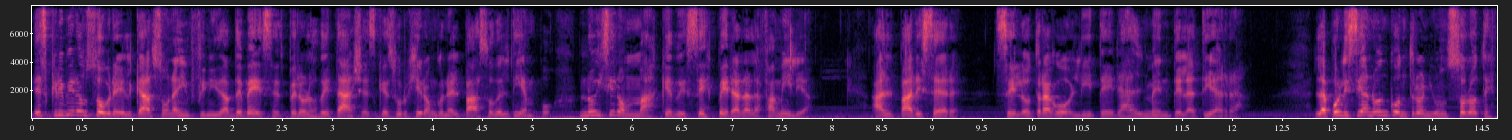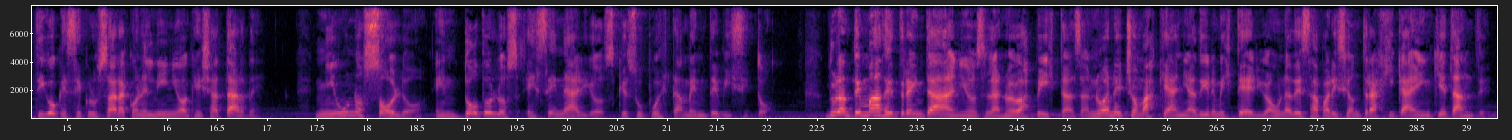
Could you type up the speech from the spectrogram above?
Escribieron sobre el caso una infinidad de veces, pero los detalles que surgieron con el paso del tiempo no hicieron más que desesperar a la familia. Al parecer, se lo tragó literalmente la tierra. La policía no encontró ni un solo testigo que se cruzara con el niño aquella tarde, ni uno solo en todos los escenarios que supuestamente visitó. Durante más de 30 años, las nuevas pistas no han hecho más que añadir misterio a una desaparición trágica e inquietante.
